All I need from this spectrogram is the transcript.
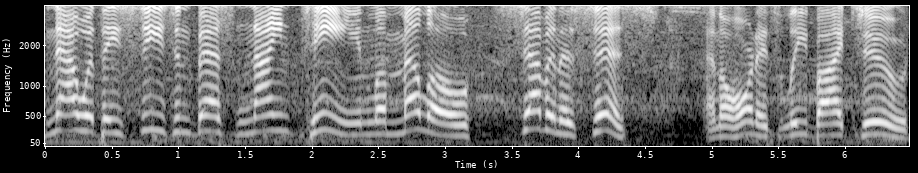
now with a season best 19. LaMelo, seven assists. And the Hornets lead by two.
